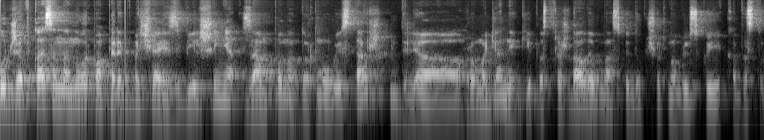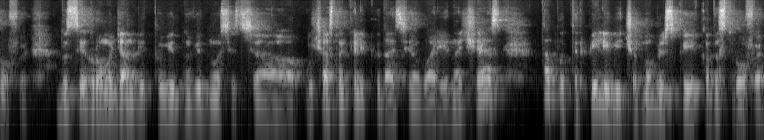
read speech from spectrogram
Отже, вказана норма передбачає збільшення за понаднормовий стаж для громадян, які постраждали внаслідок Чорнобильської катастрофи. До цих громадян відповідно відносяться учасники ліквідації аварії на ЧАЕС та потерпілі від Чорнобильської катастрофи. Е,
